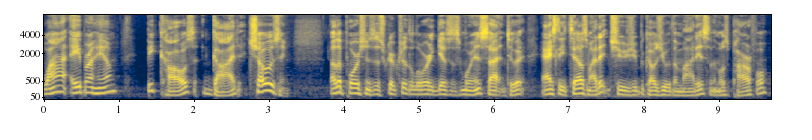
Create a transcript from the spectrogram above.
Why Abraham? Because God chose him. Other portions of Scripture, the Lord gives us more insight into it. Actually, he tells him, I didn't choose you because you were the mightiest and the most powerful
